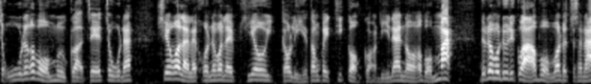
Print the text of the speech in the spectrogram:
จูนะครับผมหมือกับเจจูนะ เชื่อว่าหลายๆคนในวันไรเที่ยวเกาหลีต้องไปที่เกาะเกาะนี้แน่นอนครับผม มา เดี๋ยวเรามาดูดีกว่าครับผมว่าเราจะชนะ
